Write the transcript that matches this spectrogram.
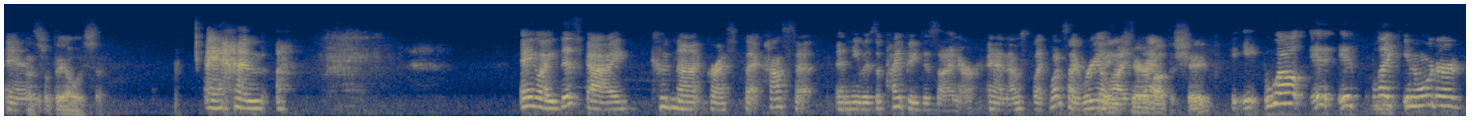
And That's what they always say. And anyway, this guy could not grasp that concept, and he was a piping designer. And I was like, once I realized care that, about the shape. he- well, it, it's like in order.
